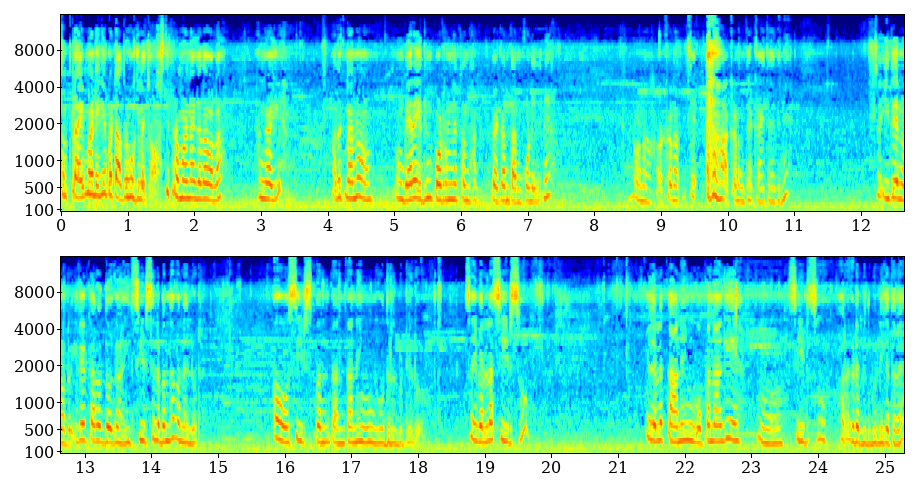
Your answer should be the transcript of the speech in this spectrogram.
ಸ್ವಲ್ಪ ಟ್ರೈ ಮಾಡೀನಿ ಬಟ್ ಆದರೂ ಹೋಗಿಲ್ಲ. ಜಾಸ್ತಿ ಪ್ರಮಾಣ ಆಗದವಲ್ಲ. ಹಾಗಾಗಿ ಅದಕ್ಕೆ ನಾನು ಬೇರೆ ಇರಿನ ಪೌಡ್ರನ್ನೇ ತಂದು ಹಾಕಬೇಕಂತ ಅಂದ್ಕೊಂಡಿದ್ದೀನಿ ನೋಡೋಣ ಹಾಕೋಣಂತೆ ಹಾಕೋಣಂತೆ ಕಾಯ್ತಾ ಇದ್ದೀನಿ. ಸೊ ಇದೇ ನೋಡ್ರಿ, ಇದೇ ಥರದ್ದು ಈ ಸೀಡ್ಸ್ ಎಲ್ಲ ಬಂದವಲ್ಲ ನೋಡ್ರಿ. ಓ ಸೀಡ್ಸ್ ಬಂತ ಅಂತಾನೆ ಹಿಂಗೆ ಉದುರಿದ್ ಬಿಟ್ಟಿದ್ರು ಸೊ ಇವೆಲ್ಲ ಸೀಡ್ಸು ಇದೆಲ್ಲ ತಾನೇ ಹಿಂಗೆ ಓಪನ್ ಆಗಿ ಸೀಡ್ಸು ಹೊರಗಡೆ ಬಿದ್ದು ಬಿಡ್ಲಿಕ್ಕತ್ತವೆ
